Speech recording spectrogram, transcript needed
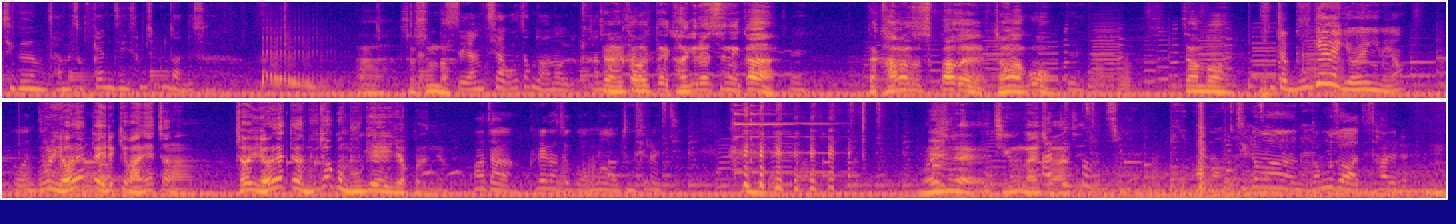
지금 잠에서 깬 지 30분도 안 됐어요 아, 좋습니다. 진짜 양치하고 화장도 안 하고 이렇게 가는 자, 일단 올때 가기로 했으니까 네. 일단 가면서 숙박을 정하고 네. 자, 한번 진짜 무계획 여행이네요 이거 완전. 우리 연애 때 이렇게 많이 했잖아. 저희 연애 때는 무조건 무계획이었거든요. 맞아 그래가지고 엄마가 엄청 싫어했지 왜 그래? 지금 날 좋아하지. 지금은 너무 좋아하지 사위를 음.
